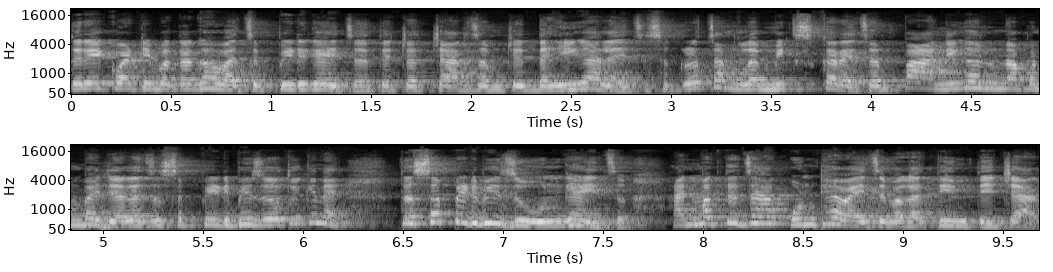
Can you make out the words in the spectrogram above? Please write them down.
तर एक वाटी बघा गव्हाचं पीठ घ्यायचं त्याच्यात चार चमचे दही घालायचं सगळं चांगलं मिक्स करायचं आणि पाणी घालून आपण भज्याला जसं पीठ भिजवतो की नाही तसं पीठ भिजवून घ्यायचं आणि मग ते झाकून ठेवायचं बघा तीन ते चार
